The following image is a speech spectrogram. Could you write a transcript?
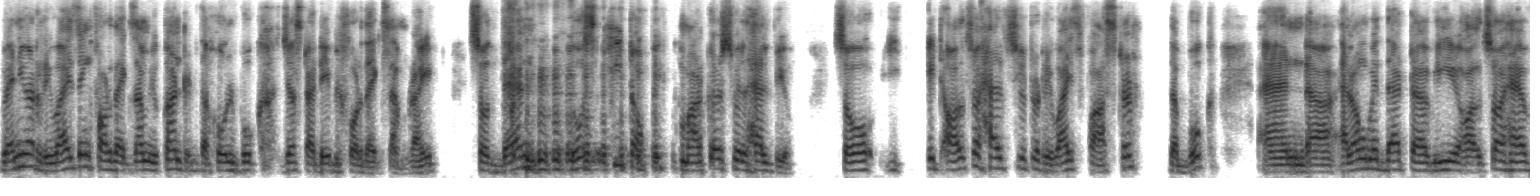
When you are revising for the exam, you can't read the whole book just a day before the exam, right? So then those key topic markers will help you. So it also helps you to revise faster the book. And uh, along with that, uh, we also have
